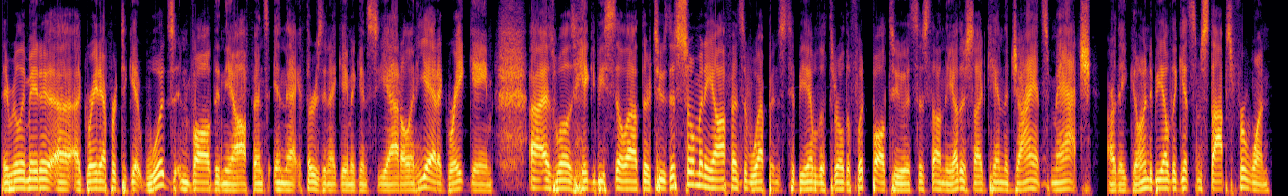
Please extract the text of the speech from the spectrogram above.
they really made a, a, great effort to get Woods involved in the offense in that Thursday night game against Seattle, and he had a great game, uh, as well as Higbee still out there too. There's so many offensive weapons to be able to throw the football to. It's just on the other side, can the Giants match? Are they going to be able to get some stops for one?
